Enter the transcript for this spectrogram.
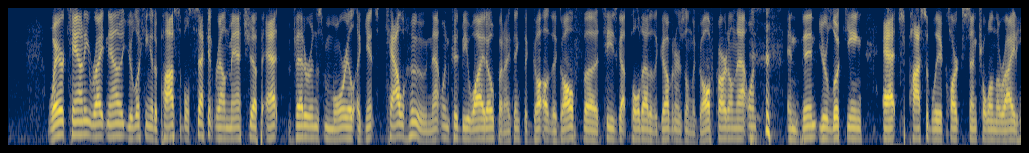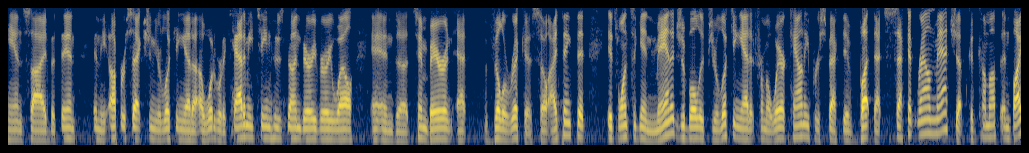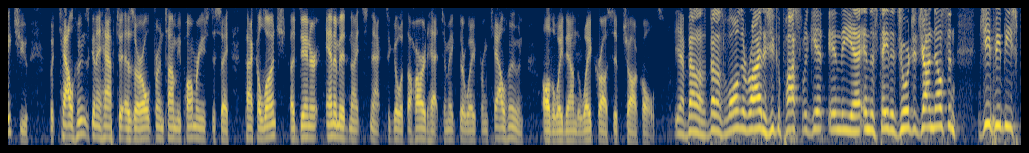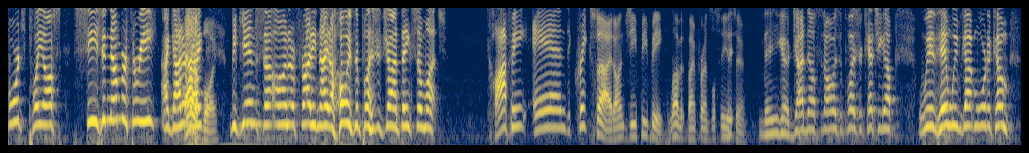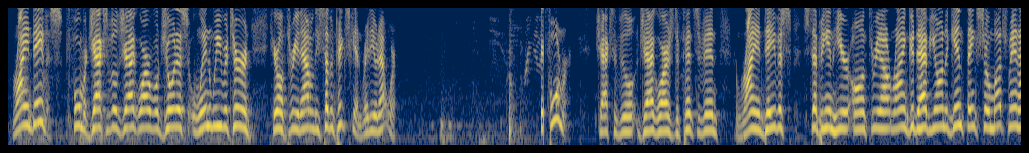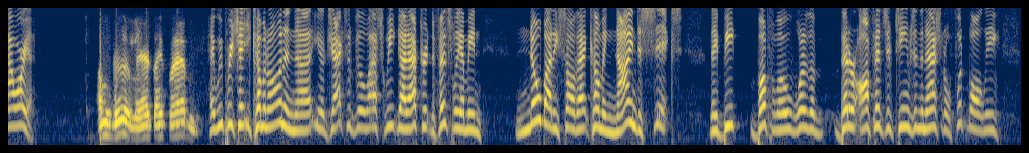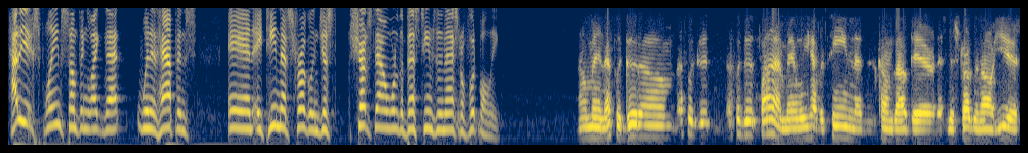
Ware County, right now, you're looking at a possible second round matchup at Veterans Memorial against Calhoun. That one could be wide open. I think the, go- the golf uh, tees got pulled out of the governors on the golf cart on that one. and then you're looking at possibly a Clark Central on the right hand side. But then in the upper section, you're looking at a, a Woodward Academy team who's done very, very well, and uh, Tim Barron at Villa Rica. So I think that it's once again manageable if you're looking at it from a Ware County perspective, but that second round matchup could come up and bite you. But Calhoun's going to have to, as our old friend Tommy Palmer used to say, pack a lunch, a dinner, and a midnight snack to go with the hard hat to make their way from Calhoun all the way down to Waycross if chalk holds. Yeah, about, about as long a ride as you could possibly get in the uh, in the state of Georgia. John Nelson, GPB Sports Playoffs season number three. I got it right. Boy. Begins uh, on a Friday night. Always a pleasure, John. Thanks so much. Coffee and Creekside on GPB. Love it, my friends. We'll see you soon. There you go. John Nelson, always a pleasure catching up with him. We've got more to come. Ryan Davis, former Jacksonville Jaguar, will join us when we return here on 3 and Out on the Southern Pigskin Radio Network. Former Jacksonville Jaguars defensive end Ryan Davis stepping in here on 3 and Out. Ryan, good to have you on again. Thanks so much, man. How are you? I'm good, man. Thanks for having me. Hey, we appreciate you coming on. And, uh, you know, Jacksonville last week got after it defensively. I mean, nobody saw that coming. Nine to six. They beat Buffalo, one of the better offensive teams in the National Football League. How do you explain something like that when it happens and a team that's struggling just shuts down one of the best teams in the National Football League? Oh man, that's a good um that's a good that's a good sign, man. When you have a team that just comes out there that's been struggling all year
